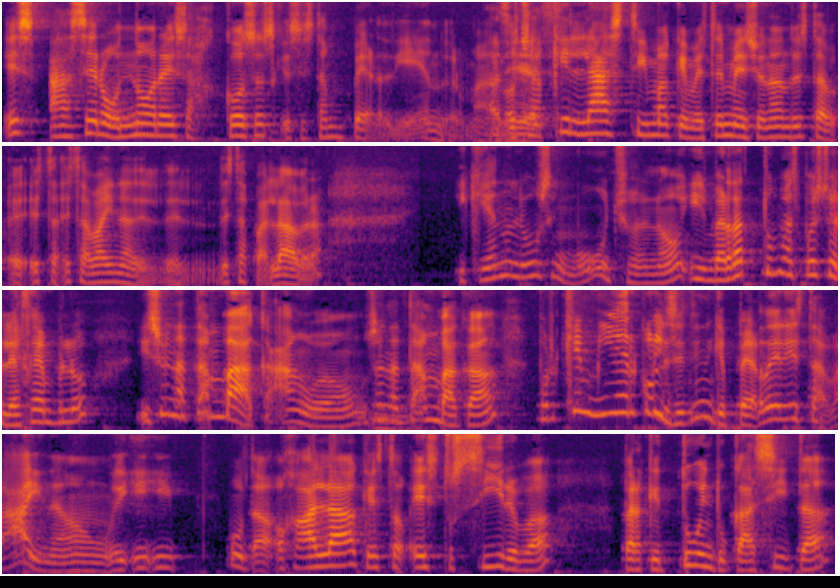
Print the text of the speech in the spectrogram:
es hacer honor a esas cosas que se están perdiendo, hermano. Así o sea, es. qué lástima que me estén mencionando esta, esta, esta vaina del- del- de esta palabra y que ya no le usen mucho, ¿no? Y en verdad tú me has puesto el ejemplo y suena tan bacán, weón. Suena tan bacán. ¿Por qué miércoles se tiene que perder esta vaina? weón? Y, y- y, puta, ojalá que esto, esto sirva para que tú en tu casita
